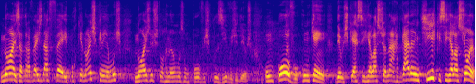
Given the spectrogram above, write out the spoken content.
Nós, através da fé e porque nós cremos, nós nos tornamos um povo exclusivo de Deus. Um povo com quem Deus quer se relacionar, garantir que se relaciona.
